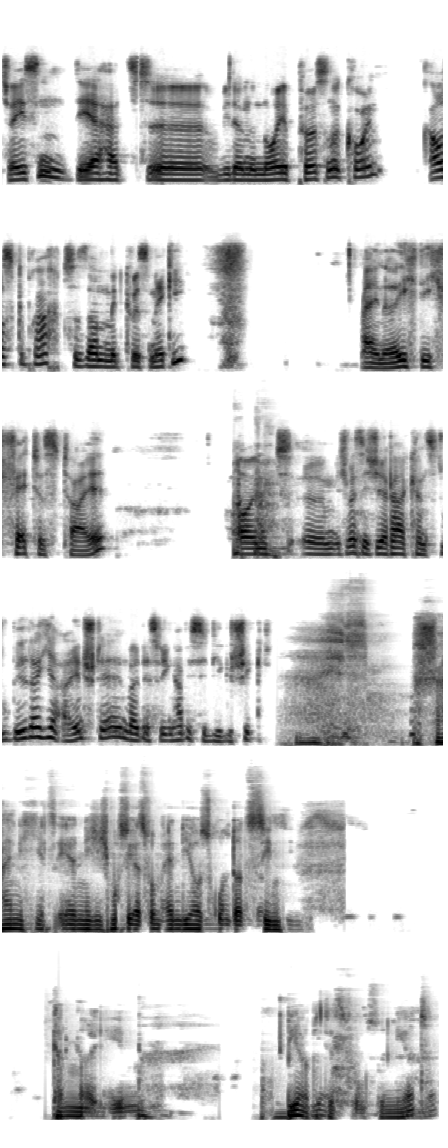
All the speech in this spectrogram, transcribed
Jason, der hat äh, wieder eine neue Personal Coin rausgebracht, zusammen mit Chris Mackey. Ein richtig fettes Teil. Und ähm, ich weiß nicht, Gerard, kannst du Bilder hier einstellen? Weil deswegen habe ich sie dir geschickt. Wahrscheinlich jetzt eher nicht. Ich muss sie erst vom Handy aus runterziehen. Ich kann mal eben probieren, ob das jetzt funktioniert.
